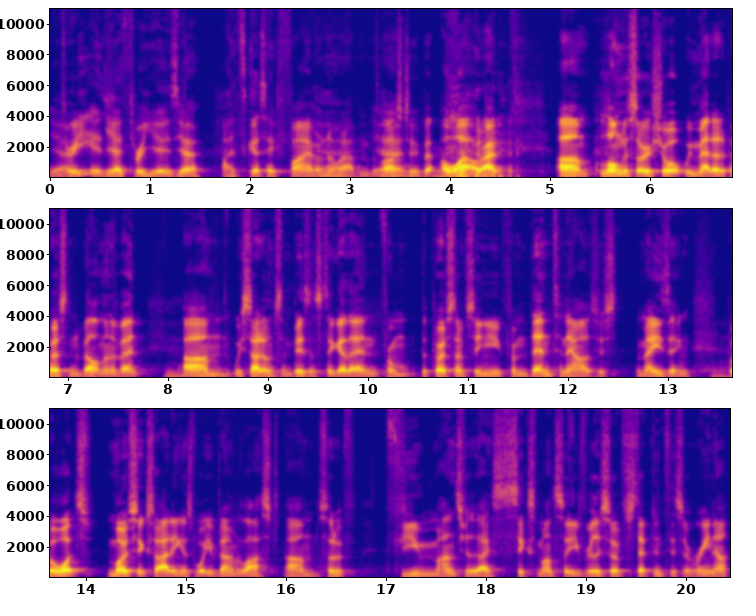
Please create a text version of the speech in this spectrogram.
Yeah. Three years? Yeah, three years, yeah. I was going to say five. Yeah. I don't know what happened the yeah. last two, but a while, right? um, longer story short, we met at a personal development event. Mm-hmm. Um, we started doing some business together, and from the person I've seen you from then to now is just amazing. Mm. But what's most exciting is what you've done in the last um, sort of few months, really, like six months. So you've really sort of stepped into this arena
